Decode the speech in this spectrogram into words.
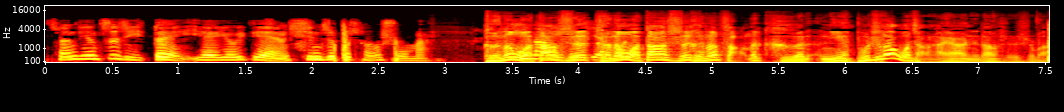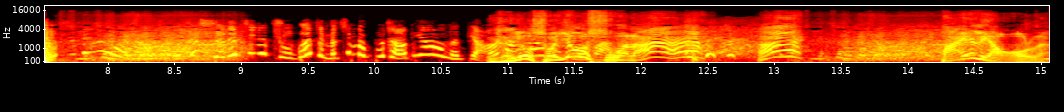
曾经自己对也有一点心智不成熟嘛。可能我当时，可能我当时可能长得磕，你也不知道我长啥样，你当时是吧？我就觉得这个主播怎么这么不着调呢？屌儿！又说又说了，哎哎，白聊了，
